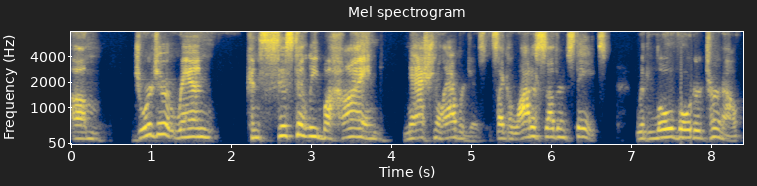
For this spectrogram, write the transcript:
um, Georgia ran consistently behind national averages. It's like a lot of southern states with low voter turnout.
